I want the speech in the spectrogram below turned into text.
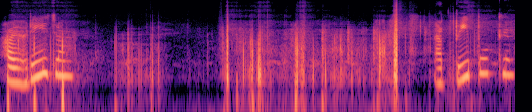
Хай гріється. А ти поки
